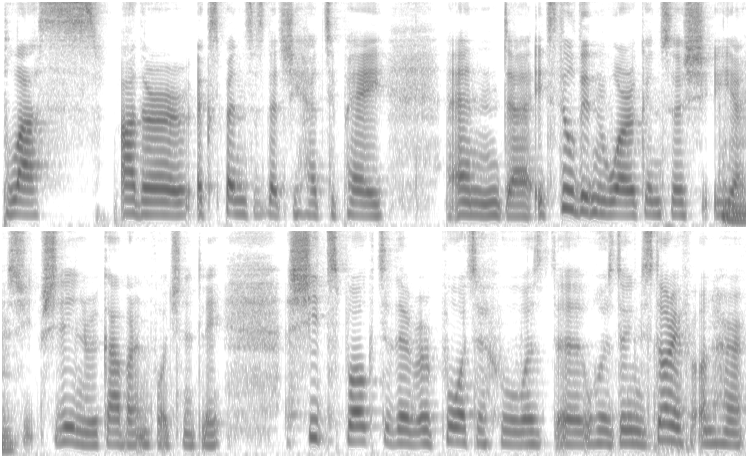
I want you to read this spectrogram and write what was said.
plus other expenses that she had to pay. And uh, it still didn't work. And so she, yeah, she, she didn't recover, unfortunately. She spoke to the reporter who was, the, who was doing the story for, on her.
